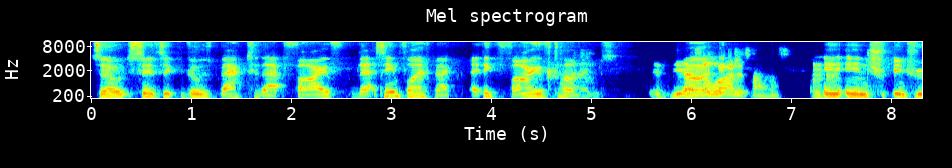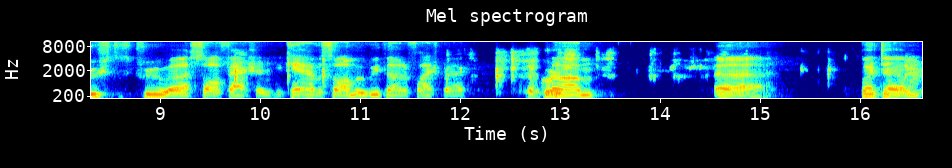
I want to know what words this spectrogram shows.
so since it goes back to that five, that same flashback, I think five times It- yes, Uh, a lot of times. Mhm. in in, tr- in true true uh, Saw fashion. You can't have a Saw movie without a flashback. of course. Um, uh, but um,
